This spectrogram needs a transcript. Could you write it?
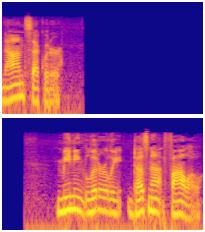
Non sequitur. Meaning literally "does not follow,"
